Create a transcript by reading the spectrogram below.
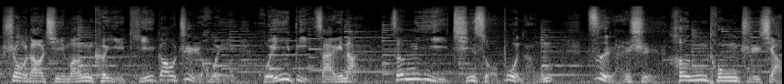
受到启蒙可以提高智慧，回避灾难，增益其所不能，自然是亨通之象。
